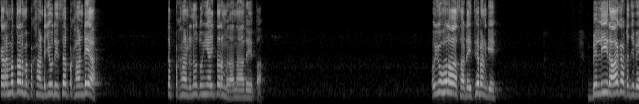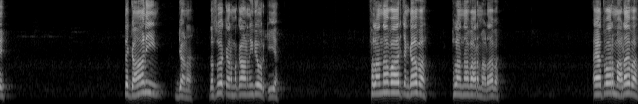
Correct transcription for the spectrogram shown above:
ਕਰਮ, ਧਰਮ, ਪਖੰਡ ਜੋ ਦਿਸੈ, ਪਖੰਡ ਆ। ਤੇ ਪਖੰਡ ਨੂੰ ਤੁਸੀਂ ਅੱਜ ਧਰਮ ਦਾ ਨਾਂ ਦੇ ਦਿੱਤਾ। ਉਹੋ ਹਾਲਾਤ ਸਾਡੇ ਇੱਥੇ ਬਣ ਗਏ। ਬਿੱਲੀ ਰਾਹ ਘਟ ਜਵੇ ਤੇ ਗਾਂ ਨਹੀਂ ਜਾਣਾ। ਦੱਸੋ ਇਹ ਕਰਮਕਾਂਡ ਨਹੀਂ ਤੇ ਹੋਰ ਕੀ ਆ? ਫਲਾਨਾ ਵਾਰ ਚੰਗਾ ਵਾ, ਫਲਾਨਾ ਵਾਰ ਮਾੜਾ ਵਾ। ਐਤਵਾਰ ਮਾੜਾ ਵਾ,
